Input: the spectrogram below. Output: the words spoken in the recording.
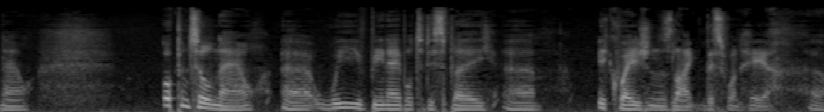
Now, up until now, uh, we've been able to display um, equations like this one here, uh,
